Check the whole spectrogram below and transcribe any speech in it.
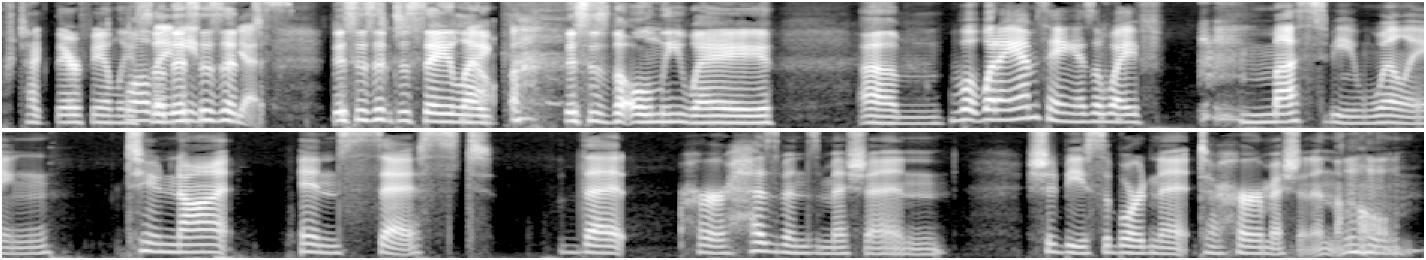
protect their families so this need- isn't Yes. this isn't to say like this is the only way um Well, what I am saying is a wife must be willing to not insist that her husband's mission should be subordinate to her mission in the Mhm. home.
